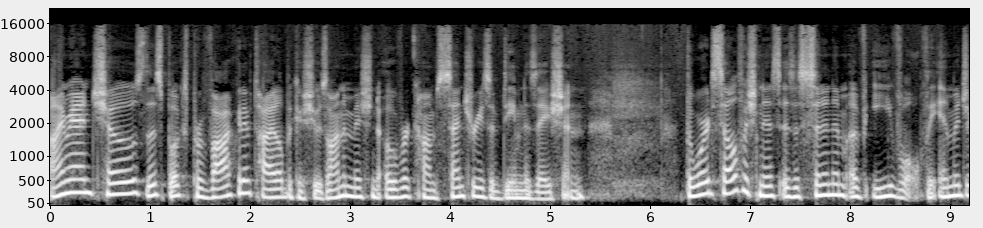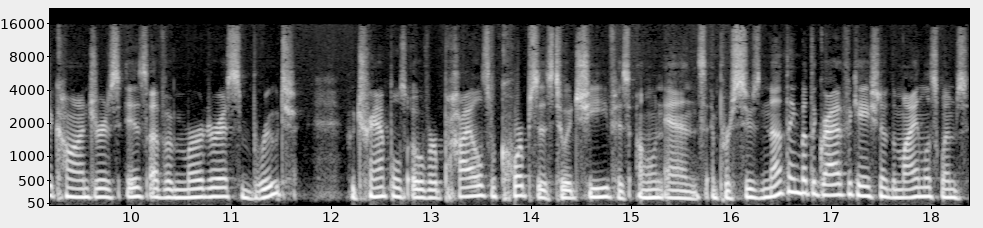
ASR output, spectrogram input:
Ayn Rand chose this book's provocative title because she was on a mission to overcome centuries of demonization. The word selfishness is a synonym of evil. The image it conjures is of a murderous brute who tramples over piles of corpses to achieve his own ends and pursues nothing but the gratification of the mindless whims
